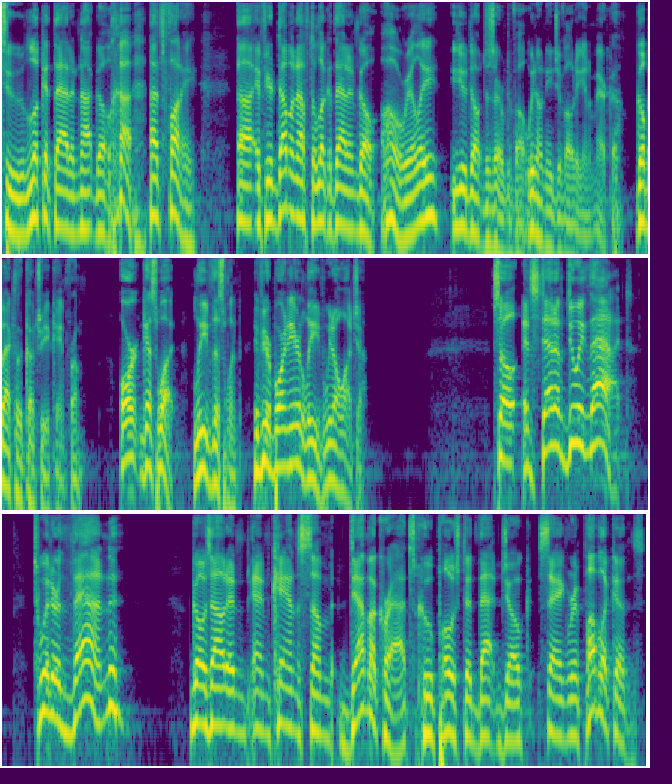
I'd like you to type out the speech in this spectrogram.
to look at that and not go that's funny. Uh, if you're dumb enough to look at that and go oh really? You don't deserve to vote. We don't need you voting in america. Go back to the country you came from. Or guess what? Leave this one. If you're born here leave. We don't want you. So instead of doing that twitter then goes out and, and cans some Democrats who posted that joke saying Republicans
